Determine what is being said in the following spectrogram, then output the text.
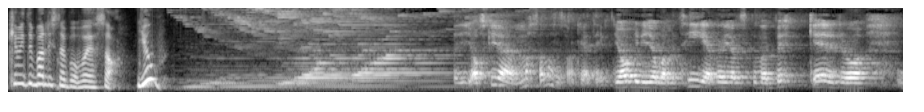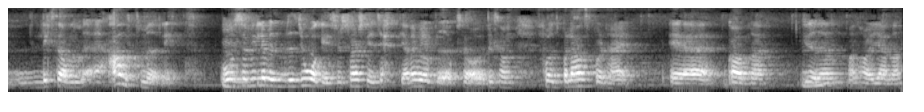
Kan vi inte bara lyssna på vad jag sa? Jo! Jag ska göra en massa, massa saker jag tänkt. Jag vill jobba med tv, och jag vill skriva böcker och liksom allt möjligt. Mm. Och så vill jag bli, bli yogainstruktör, ska jag jättegärna vilja bli också. Och liksom få lite balans på den här eh, galna grejen mm. man har i hjärnan.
